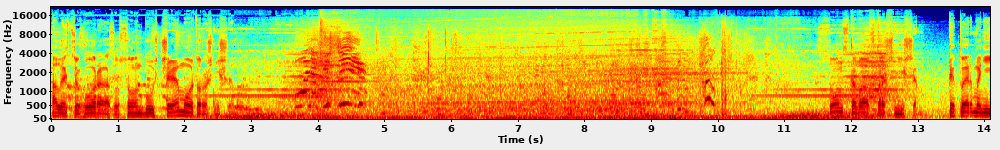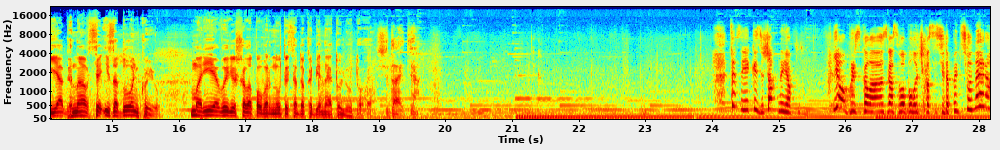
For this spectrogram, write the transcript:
але цього разу сон був ще моторошнішим. Оля, біжи! Сон ставав страшнішим. Тепер маніяк гнався і за донькою. Марія вирішила повернутися до кабінету лютого. Сідайте. Це все якийсь жах не я. Я обрискала з газового балочка сусіда пенсіонера,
